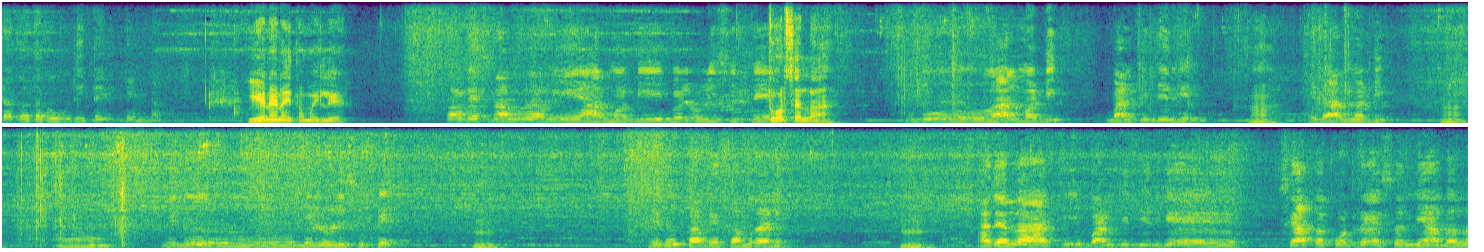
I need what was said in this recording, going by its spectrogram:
ದಗ ದಗ ಉರಿತೈತೆ ಕೆಂಡ ಏನೇನಾಯ್ತಮ್ಮ ಇಲ್ಲಿ? ಕಾಂಗ್ರೆಸ್ ಗ್ರಾಮ್ ಆಲ್ಮಡ್ಡಿ ಬೆಳ್ಳುಳ್ಳಿ ಸಿಪ್ಪೆ ತೋರ್ಸಲ್ಲ? ಇದು ಆಲ್ಮಡ್ಡಿ ಬಾಳ್ಕಿದ್ದೀರಿಗೆ ಹಾಂ. ಇದು ಆಲ್ಮಡ್ಡಿ. ಹಾಂ. ಇದು ಬೆಳ್ಳುಳ್ಳಿ ಸಿಪ್ಪೆ ಹ್ಞೂ ಇದು ಕಬೆ ಸಾಂಬ್ರಾಣಿ ಹ್ಞೂ ಅದೆಲ್ಲ ಹಾಕಿ ಬಾಣ್ತಿದ್ದೀರಿಗೆ ಶಾಖ ಕೊಟ್ಟರೆ ಸನ್ನಿ ಆಗಲ್ಲ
